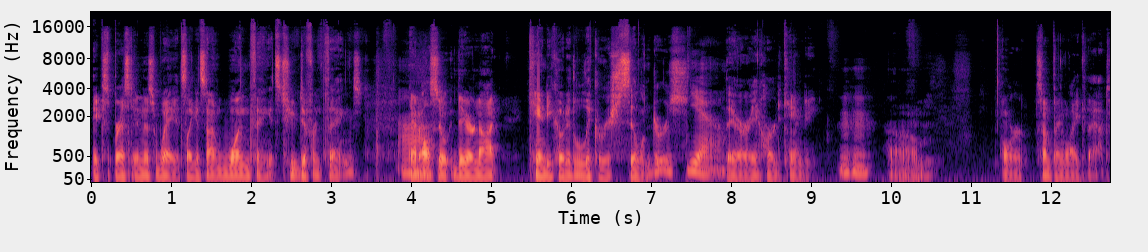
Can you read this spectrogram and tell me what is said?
expressed in this way. It's like it's not one thing; it's two different things, and Ah, also they are not candy coated licorice cylinders. yeah. They are a hard candy Mm-hmm. um, or something like that.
